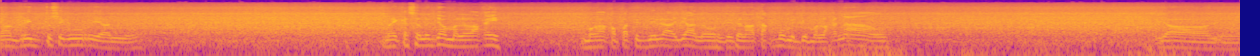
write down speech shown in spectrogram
Mga grade 2 siguro yan, oh. May kasunod dyan, malalaki. Mga kapatid nila, yan, oh. Hindi ka natakbo, medyo malaki na, oh. Yan, oh.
